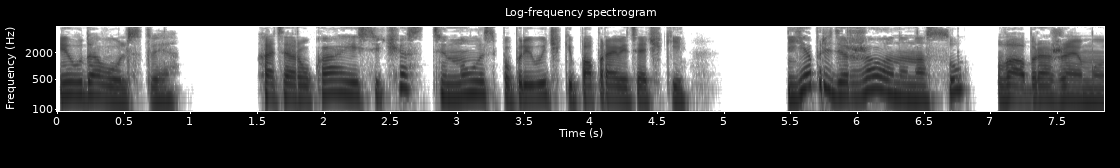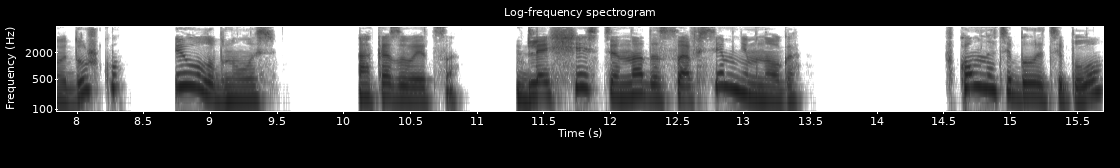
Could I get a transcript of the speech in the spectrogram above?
и удовольствие. Хотя рука и сейчас тянулась по привычке поправить очки — я придержала на носу воображаемую душку и улыбнулась. Оказывается, для счастья надо совсем немного. В комнате было тепло,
